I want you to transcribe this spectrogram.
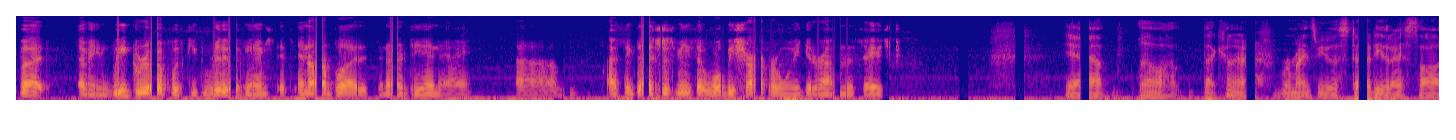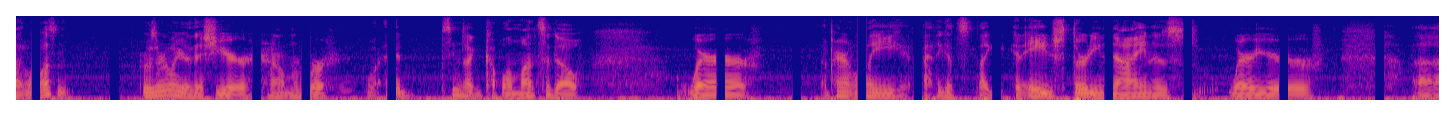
But I mean, we grew up with video games. It's in our blood. It's in our DNA. Um, I think that just means that we'll be sharper when we get around this age. Yeah, well, that kind of reminds me of a study that I saw. It wasn't. It was earlier this year. I don't remember. It seems like a couple of months ago, where apparently I think it's like at age 39 is where your uh,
